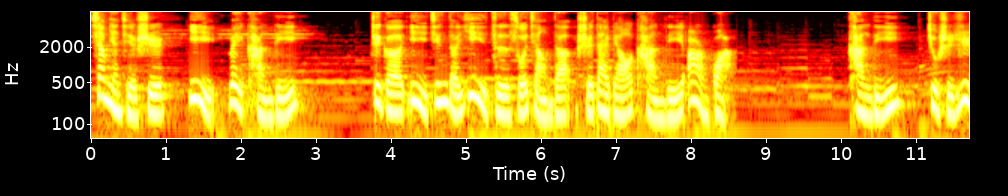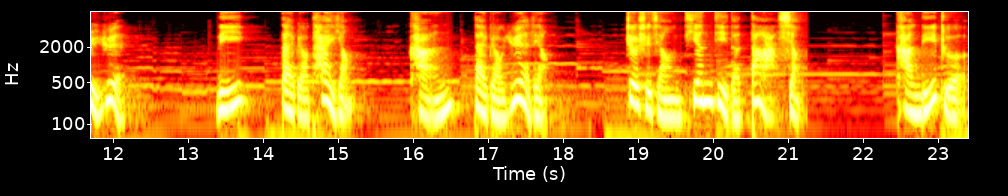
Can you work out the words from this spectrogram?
下面解释“易”为坎离，这个《易经》的“易”字所讲的是代表坎离二卦。坎离就是日月，离代表太阳，坎代表月亮，这是讲天地的大象。坎离者，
